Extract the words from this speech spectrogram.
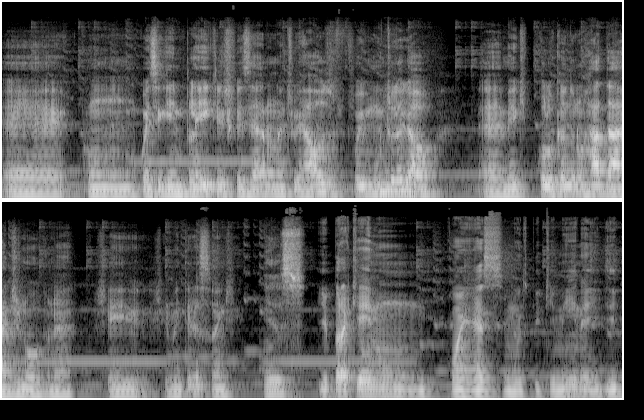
É, com, com esse gameplay que eles fizeram na Treehouse foi muito uhum. legal. É, meio que colocando no radar de novo, né? Achei, achei bem interessante. Isso. E pra quem não conhece muito Pikmin, né? E,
